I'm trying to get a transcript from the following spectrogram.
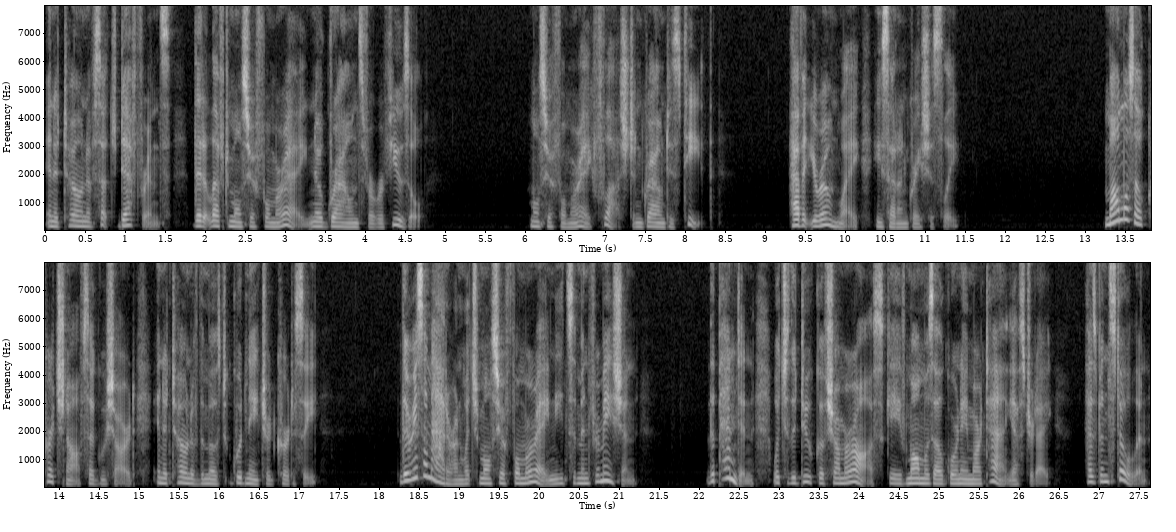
in a tone of such deference that it left Monsieur Formery no grounds for refusal. Monsieur Formery flushed and ground his teeth. Have it your own way, he said ungraciously. Mademoiselle Kritchnoff, said Guerchard, in a tone of the most good natured courtesy, there is a matter on which Monsieur Formery needs some information. The pendant which the Duke of Charmerace gave Mademoiselle Gournay Martin yesterday has been stolen.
